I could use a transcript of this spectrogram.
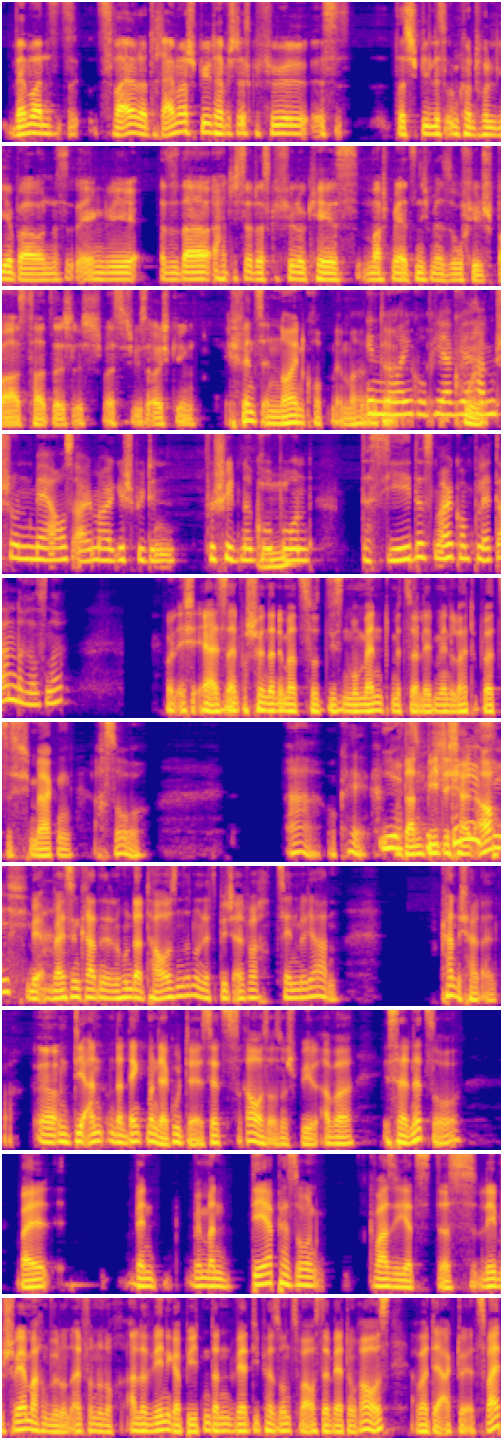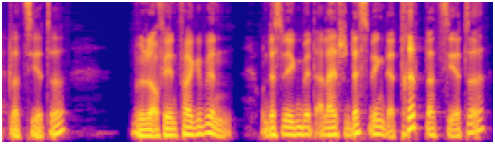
Wenn man zwei oder dreimal spielt, habe ich das Gefühl, es, das Spiel ist unkontrollierbar und es ist irgendwie, also da hatte ich so das Gefühl, okay, es macht mir jetzt nicht mehr so viel Spaß tatsächlich. Ich weiß nicht, wie es euch ging. Ich finde es in neuen Gruppen immer. In neuen Gruppen, ja, cool. wir haben schon mehr aus einmal gespielt in verschiedene Gruppen mhm. und das jedes Mal komplett anderes, ne? Und ich, ja, es ist einfach schön, dann immer so diesen Moment mitzuerleben, wenn Leute plötzlich merken, ach so, ah, okay. Jetzt und dann biete ich halt auch, ich. wir, wir sind gerade in den Hunderttausenden und jetzt biete ich einfach 10 Milliarden. Kann ich halt einfach. Ja. Und die an, und dann denkt man, ja gut, der ist jetzt raus aus dem Spiel, aber ist halt nicht so, weil wenn, wenn man der Person quasi jetzt das Leben schwer machen würde und einfach nur noch alle weniger bieten, dann wäre die Person zwar aus der Wertung raus, aber der aktuell Zweitplatzierte würde auf jeden Fall gewinnen. Und deswegen wird allein schon deswegen der Drittplatzierte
